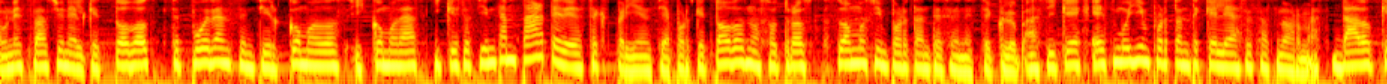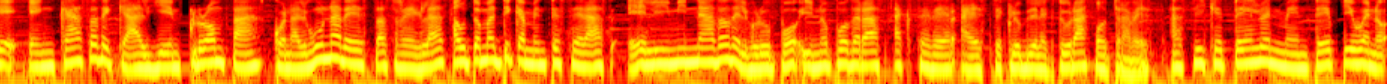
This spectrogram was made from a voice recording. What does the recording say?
un espacio en el que todos se puedan sentir cómodos y cómodas y que se sientan parte de esta experiencia, porque todos nosotros somos importantes en este club. Así que es muy importante que leas esas normas, dado que en caso de que alguien rompa con alguna de estas reglas, automáticamente serás eliminado del grupo y no podrás acceder a este club de lectura otra vez. Así que tenlo en mente. Y bueno,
